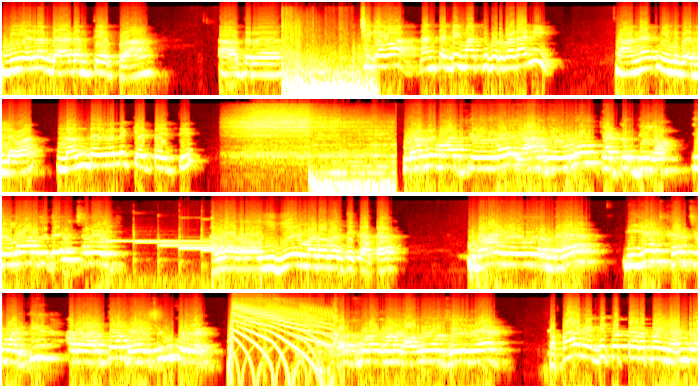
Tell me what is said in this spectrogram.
ನೀ ಎಲ್ಲ ಬ್ಯಾಡ ಅಂತೀಯಪ್ಪ. ಆದ್ರ ಚಿಗವ್ವ ನನ್ ತಂದೆಗೆ ಮಾತ್ರ ಬರ್ಬೇಡ ನೀ? ನಾನ್ಯಾಕ್ ನಿನ್ಗನ್ಲವ ನನ್ ದೈವನೇ ಕೆಟ್ಟೈತಿ. ನನ್ನ ಮಾತು ಕೇಳಿದ್ರೆ ಯಾರ ದೇವರು ಕೆಟ್ಟದ್ದಿಲ್ಲ. ಎಲ್ಲಾರ್ದು ದೈವ ಚಲೋ ಐತಿ. ಹಂಗಾದ್ರ ಈಗ ಏನ್ ಮಾಡೋಣಂತಿ ಕಾಕ? ನಾ ಹೇಳುದಂದ್ರೆ ನೀ ಎಷ್ಟ್ ಖರ್ಚು ಮಾಡ್ತಿ ಅದರ ಅರ್ಥ ಮಹೇಶನ್ ಕೊಡ್ಬೇಕು. ಖರ್ಚು ಮಾಡಕ್ ನನಗೆ ಆಗುವ ಹೇಳಿದ್ರೆ? ಕಪಾ ಗಡ್ಡಿ ಕೊಟ್ಟಾರಪ್ಪ ಇಲ್ಲ ಅಂದ್ರ.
